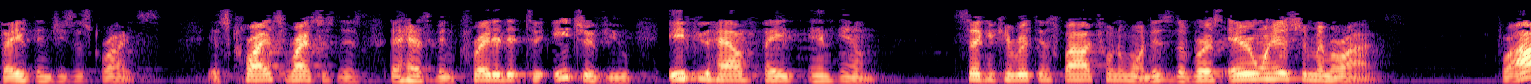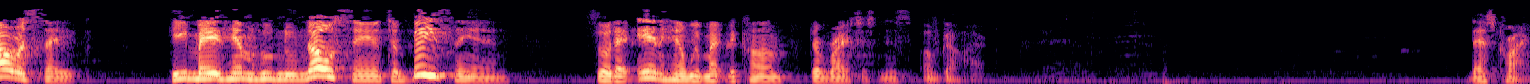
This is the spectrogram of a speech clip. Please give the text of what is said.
faith in Jesus Christ. It's Christ's righteousness that has been credited to each of you if you have faith in him. 2 Corinthians 5.21. This is the verse everyone here should memorize. For our sake, he made him who knew no sin to be sin, so that in him we might become the righteousness of God. That's Christ.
